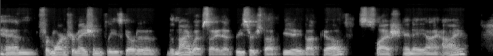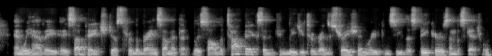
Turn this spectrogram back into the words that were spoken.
And for more information, please go to the NIE website at research.va.gov slash NAII. And we have a, a subpage just for the Brain Summit that lists all the topics and can lead you to registration where you can see the speakers and the schedule.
